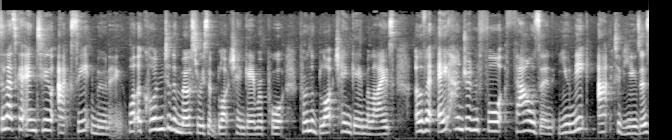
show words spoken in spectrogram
So let's get into Axie Mooning. Well, according to the most recent blockchain game report from the Blockchain Game Alliance, over 804,000 unique active users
